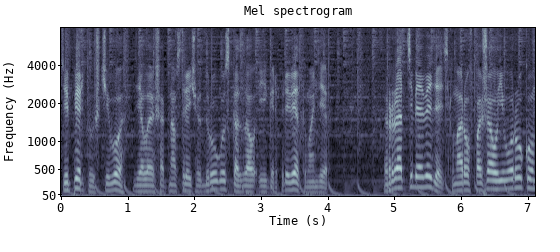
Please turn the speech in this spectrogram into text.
«Теперь ты уж чего?» — делая шаг навстречу другу, сказал Игорь. «Привет, командир». «Рад тебя видеть!» — Комаров пожал его руку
